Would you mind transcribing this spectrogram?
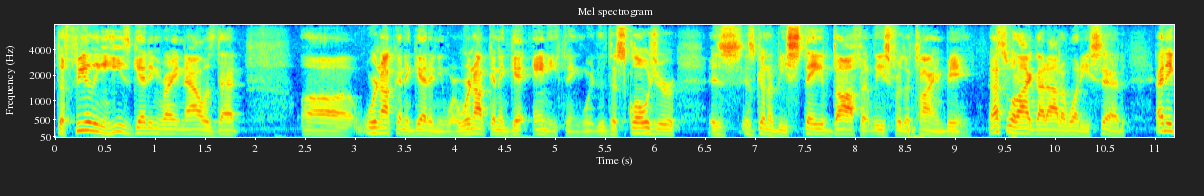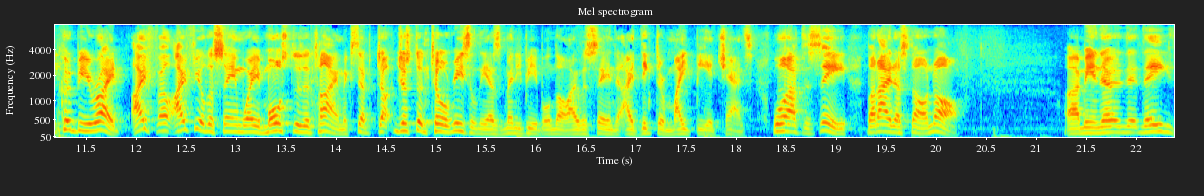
The feeling he's getting right now is that uh, we're not going to get anywhere. We're not going to get anything. The disclosure is is going to be staved off at least for the time being. That's what I got out of what he said, and he could be right. I felt I feel the same way most of the time, except just until recently, as many people know. I was saying that I think there might be a chance. We'll have to see, but I just don't know. I mean, they, they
